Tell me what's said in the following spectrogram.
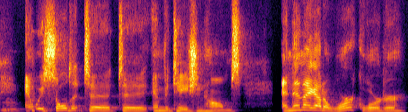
Mm-hmm. And we sold it to, to Invitation Homes. And then I got a work order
